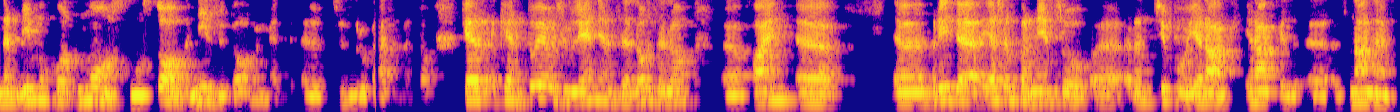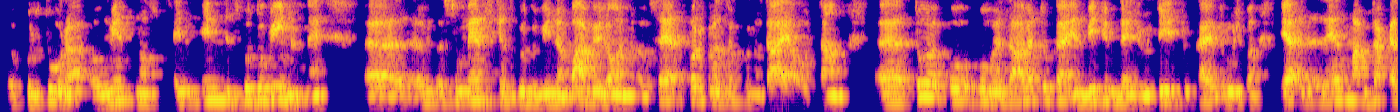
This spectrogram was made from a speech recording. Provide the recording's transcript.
naredimo kot most, mostove, ni zidove, med eh, čez drugačne. Ker, ker to je v življenju zelo, zelo uh, fajn. Uh, Pride, jaz sem prinesel, recimo, Irak. Irak je znana kultura, umetnost in, in zgodovina. Ne? Sumerska zgodovina, Babilon, vse prva zakonodaja od tam. To je povezave tukaj in vidim, da ljudi tukaj je družba. Ja, jaz imam taka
